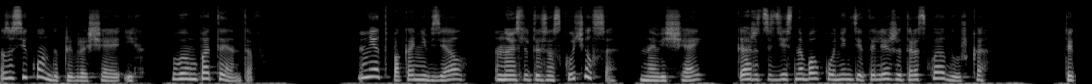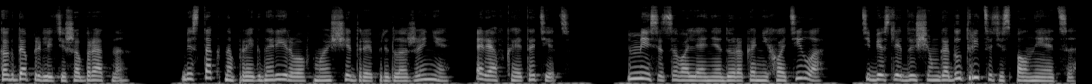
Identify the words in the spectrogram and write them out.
за секунды превращая их в импотентов. Нет, пока не взял. Но если ты соскучился, навещай. Кажется, здесь на балконе где-то лежит раскладушка. Ты когда прилетишь обратно? Бестактно проигнорировав мое щедрое предложение, рявкает отец. Месяца валяния дурака не хватило? Тебе в следующем году 30 исполняется,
